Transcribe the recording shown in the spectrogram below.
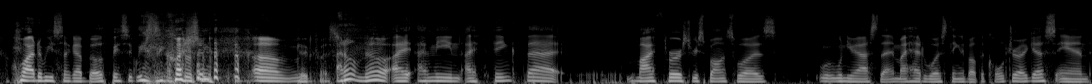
why do we suck at both? Basically, is the question. um, Good question. I don't know. I I mean, I think that my first response was w- when you asked that in my head was thinking about the culture, I guess, and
